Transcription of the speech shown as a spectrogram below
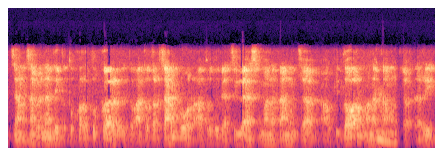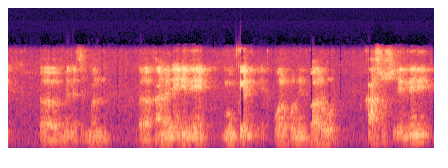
Jangan sampai nanti ketukar-tukar gitu atau tercampur atau tidak jelas mana tanggung jawab auditor, mana hmm. tanggung jawab dari uh, manajemen. Uh, karena ini ini mungkin walaupun ini baru kasus ini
